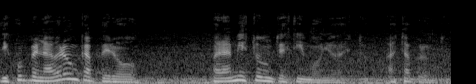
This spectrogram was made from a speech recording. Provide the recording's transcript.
disculpen la bronca, pero para mí es todo un testimonio esto. Hasta pronto.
